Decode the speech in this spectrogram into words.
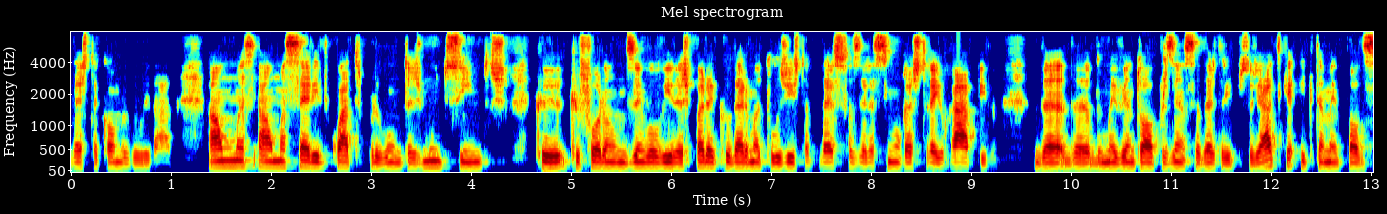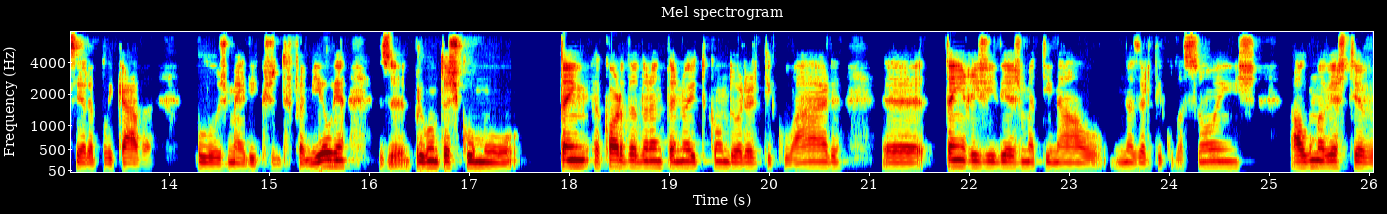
desta comorbilidade. Há uma, há uma série de quatro perguntas muito simples que, que foram desenvolvidas para que o dermatologista pudesse fazer assim um rastreio rápido de, de, de uma eventual presença de artrite psoriática e que também pode ser aplicada pelos médicos de família. Perguntas como tem, acorda durante a noite com dor articular, uh, tem rigidez matinal nas articulações, Alguma vez teve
